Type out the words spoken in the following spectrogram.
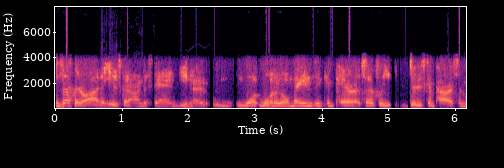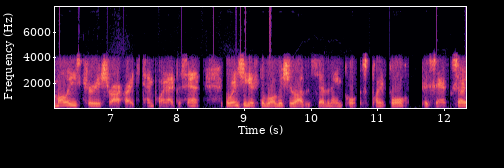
Exactly right. I think you just got to understand, you know, what what it all means and compare it. So if we do this comparison, Molly's career strike rate is ten point eight percent, but when she gets to Wagga, she rides at seventeen point four. So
